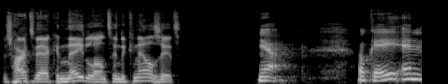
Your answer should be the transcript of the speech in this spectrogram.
dus hard werken Nederland in de knel zit. Ja, Oké, en,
